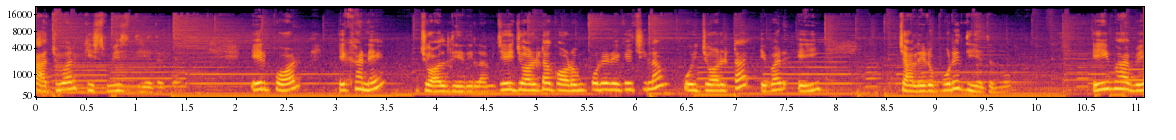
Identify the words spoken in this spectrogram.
কাজু আর কিশমিশ দিয়ে দেব। এরপর এখানে জল দিয়ে দিলাম। যেই জলটা গরম করে রেখেছিলাম, ওই জলটা এবার এই চালের ওপরে দিয়ে দেব। এইভাবে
